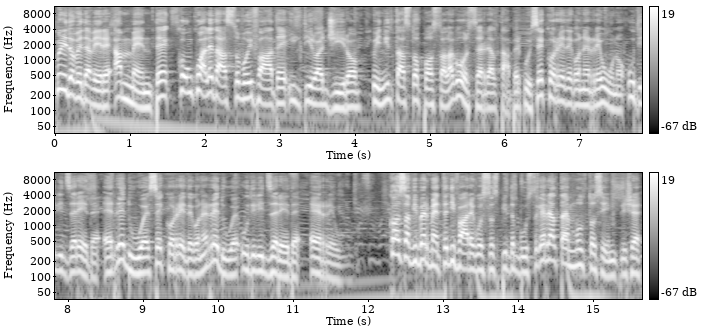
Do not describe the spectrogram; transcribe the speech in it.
Quindi dovete avere a mente con quale tasto voi fate il tiro a giro. Quindi il tasto opposto alla corsa in realtà. Per cui se correte con R1 utilizzerete R2, se correte con R2 utilizzerete R1. Cosa vi permette di fare questo speed boost? Che in realtà è molto semplice.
